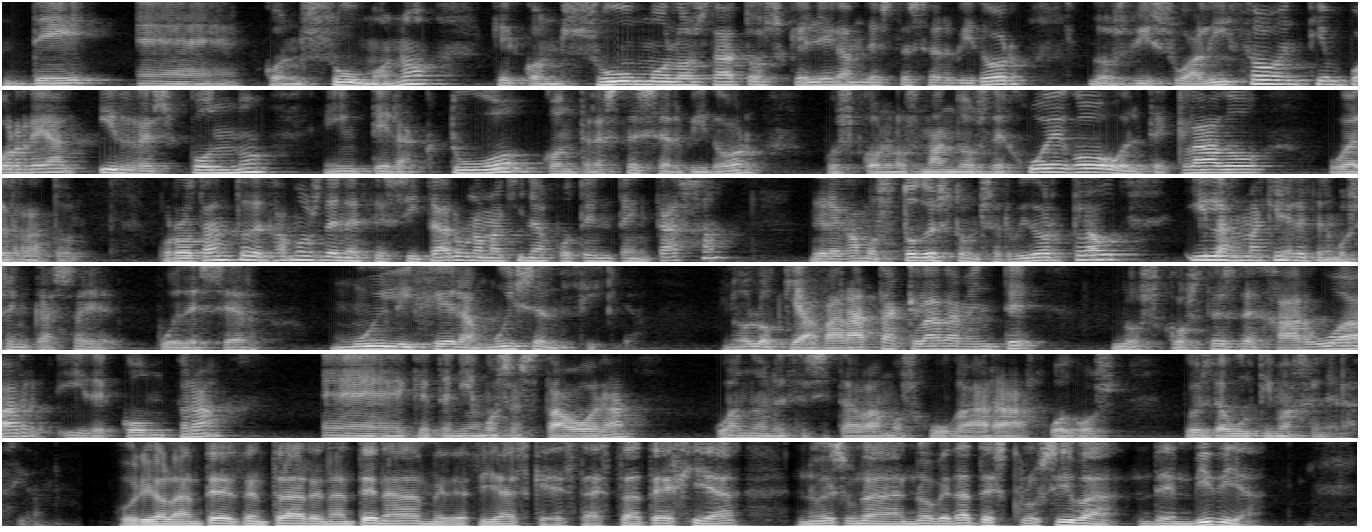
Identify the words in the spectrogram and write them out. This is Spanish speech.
de eh, consumo, ¿no? Que consumo los datos que llegan de este servidor, los visualizo en tiempo real y respondo e interactúo contra este servidor, pues con los mandos de juego o el teclado o el ratón. Por lo tanto, dejamos de necesitar una máquina potente en casa, delegamos todo esto a un servidor cloud y la máquina que tenemos en casa eh, puede ser muy ligera, muy sencilla, ¿no? Lo que abarata claramente los costes de hardware y de compra eh, que teníamos hasta ahora cuando necesitábamos jugar a juegos pues, de última generación. Uriol, antes de entrar en antena me decías que esta estrategia no es una novedad exclusiva de Nvidia.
